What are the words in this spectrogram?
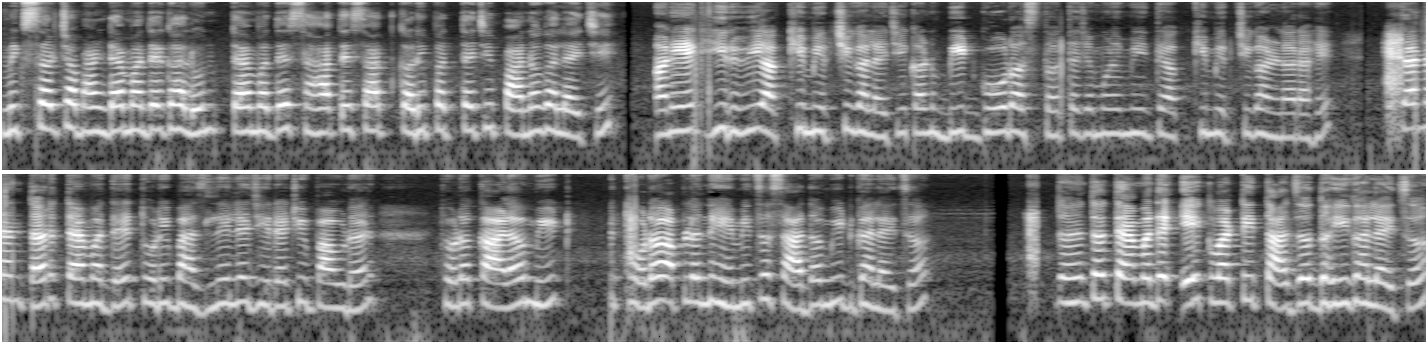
मिक्सरच्या भांड्यामध्ये घालून त्यामध्ये सहा ते सात कढीपत्त्याची पानं घालायची आणि एक हिरवी अख्खी मिरची घालायची कारण बीट गोड असतं त्याच्यामुळे मी ते अख्खी मिरची घालणार आहे. त्यानंतर त्यामध्ये थोडी भाजलेल्या जिऱ्याची पावडर थोडं काळं मीठ थोडं आपलं नेहमीचं साधं मीठ घालायचं. त्यानंतर त्यामध्ये एक वाटी ताजं दही घालायचं.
